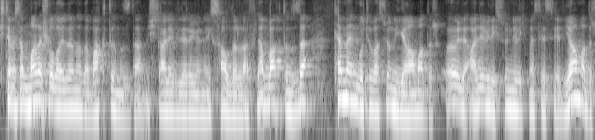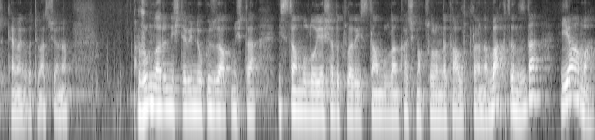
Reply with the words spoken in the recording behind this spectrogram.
işte mesela Maraş olaylarına da baktığınızda işte Alevilere yönelik saldırılar falan baktığınızda temel motivasyonu yağmadır. Öyle Alevilik, Sünnilik meselesi değil. Yağmadır temel motivasyonu. Rumların işte 1960'ta İstanbul'da yaşadıkları, İstanbul'dan kaçmak zorunda kaldıklarına baktığınızda yağma.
